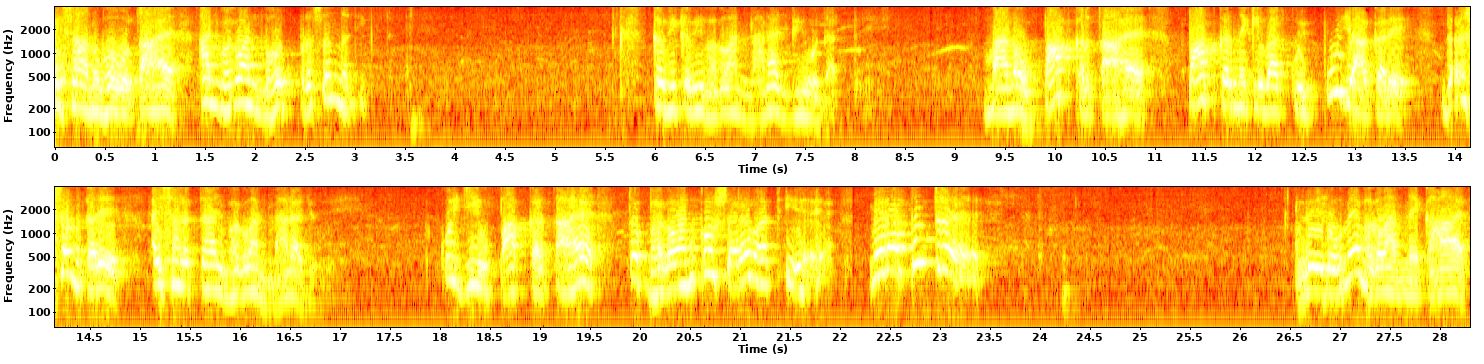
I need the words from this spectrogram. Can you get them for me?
ऐसा अनुभव होता है। आज भगवान बहुत प्रसन्न दिखते कभी कभी भगवान नाराज़ भी हो जाते हैं। मानव पाप करता है। पाप करने के बाद कोई पूजा करे, दर्शन करे, ऐसा लगता है भगवान नाराज़ हुए कोई जीव पाप करता है तो भगवान को शर्म आती है। मेरा पुत्र है। वेदों में भगवान ने कहा है,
